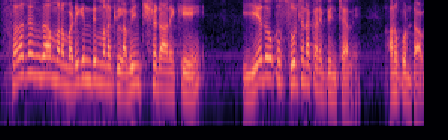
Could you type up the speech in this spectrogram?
సహజంగా మనం అడిగింది మనకి లభించడానికి ఏదో ఒక సూచన కనిపించాలి అనుకుంటాం.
